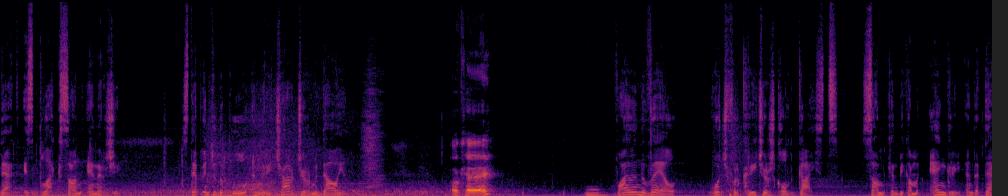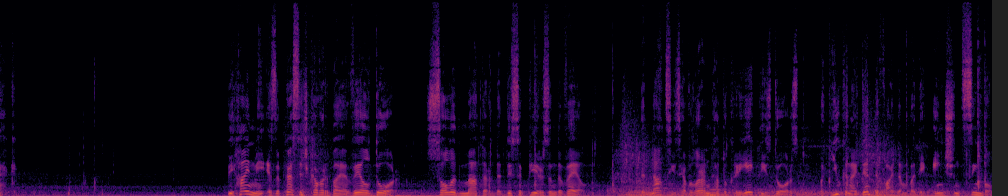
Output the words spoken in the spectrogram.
That is Black Sun energy. Step into the pool and recharge your medallion. Okay. While in the Veil, watch for creatures called Geists. Some can become angry and attack. Behind me is a passage covered by a veil door, solid matter that disappears in the veil. The Nazis have learned how to create these doors, but you can identify them by the ancient symbol.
